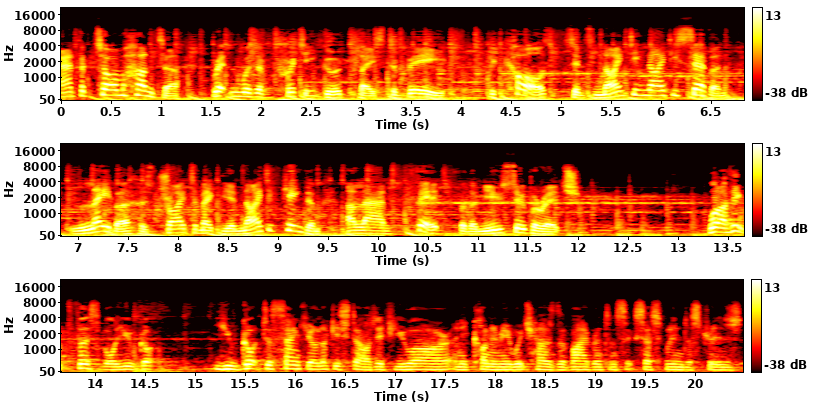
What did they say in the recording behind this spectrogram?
And for Tom Hunter, Britain was a pretty good place to be because since 1997, Labour has tried to make the United Kingdom a land fit for the new super rich. Well, I think, first of all, you've got, you've got to thank your lucky stars if you are an economy which has the vibrant and successful industries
